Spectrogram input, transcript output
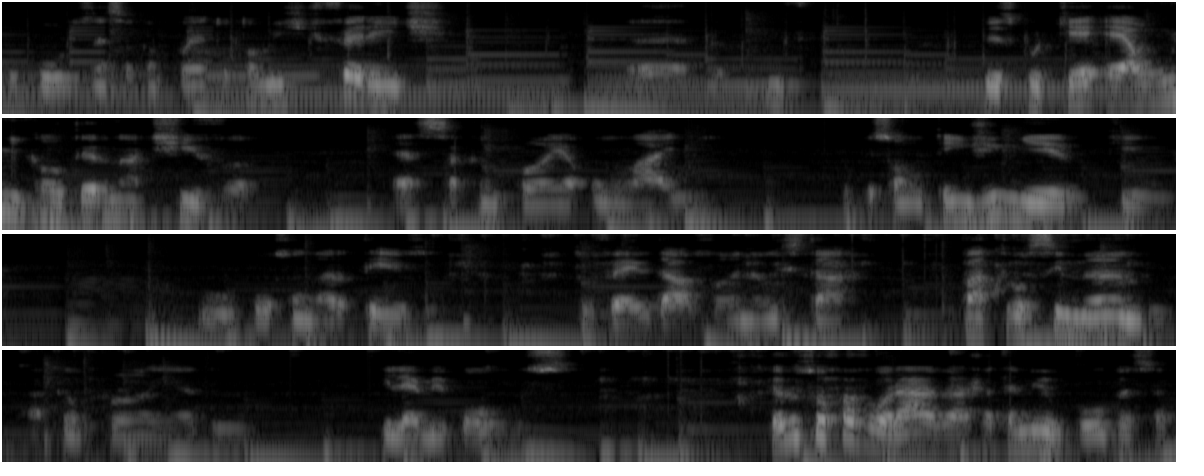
do Boulos nessa campanha é totalmente diferente. É, mesmo porque é a única alternativa essa campanha online. O pessoal não tem dinheiro que o, Bolsonaro teve. O velho da Havana não está patrocinando a campanha do Guilherme Boulos. Eu não sou favorável, acho até meio bobo essa,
